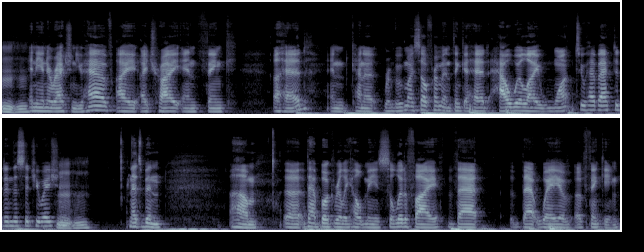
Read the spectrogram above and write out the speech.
mm-hmm. any interaction you have, I I try and think ahead and kind of remove myself from it and think ahead. How will I want to have acted in this situation? Mm-hmm. that's been um, uh, that book really helped me solidify that that way of, of thinking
